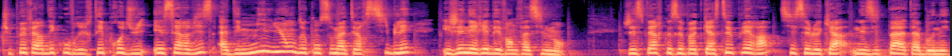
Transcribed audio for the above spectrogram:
Tu peux faire découvrir tes produits et services à des millions de consommateurs ciblés et générer des ventes facilement. J'espère que ce podcast te plaira. Si c'est le cas, n'hésite pas à t'abonner.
